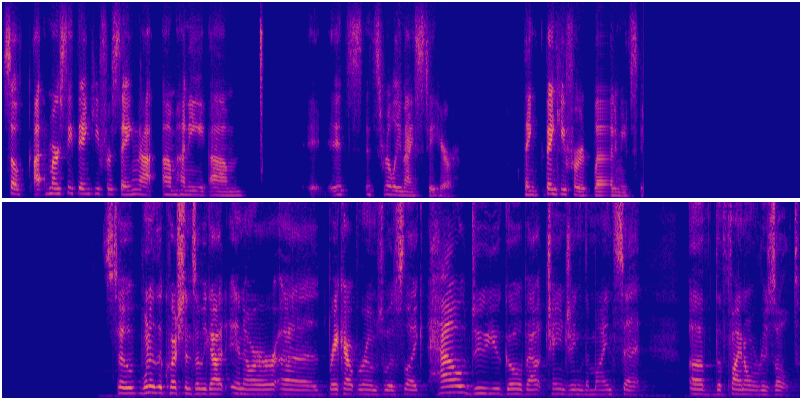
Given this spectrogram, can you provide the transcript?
so uh, mercy thank you for saying that um honey um it, it's it's really nice to hear. Thank thank you for letting me speak So one of the questions that we got in our uh, breakout rooms was like, how do you go about changing the mindset of the final result,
